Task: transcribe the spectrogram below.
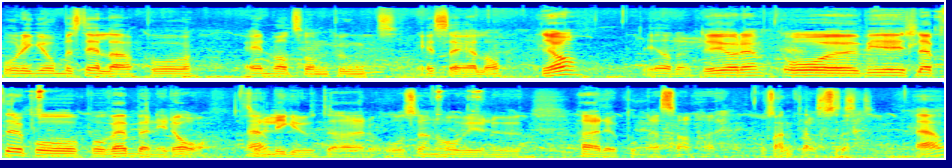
Och det går att beställa på edvardsson.se eller? Ja, det gör det. Det gör det. Och eh, vi släppte det på, på webben idag. Så Ja. det ligger ute här. Och sen har vi ju nu här på mässan här. Fantastiskt. Ja.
